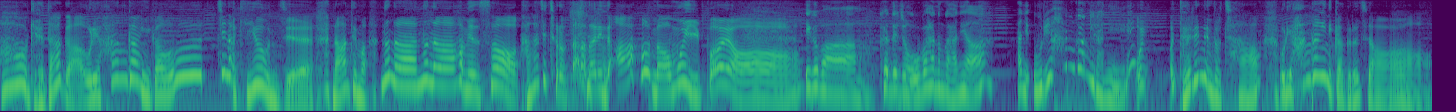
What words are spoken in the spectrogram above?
아, 게다가 우리 한강이가 어찌나 귀여운지 나한테 막 누나 누나 하면서 강아지처럼 따라다니는데 아 너무 이뻐요. 이거 봐. 근데 좀 오버하는 거 아니야? 아니, 우리 한강이라니? 어, 어, 대리님도 참 우리 한강이니까 그러죠.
